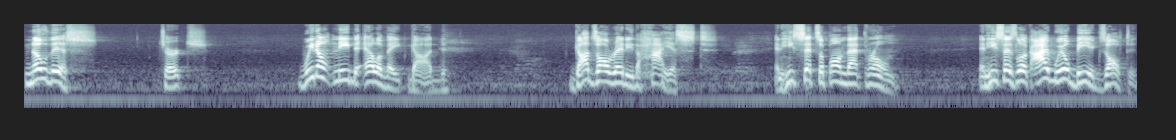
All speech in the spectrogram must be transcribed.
know this, church we don't need to elevate God. God's already the highest, and He sits upon that throne. And He says, Look, I will be exalted.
